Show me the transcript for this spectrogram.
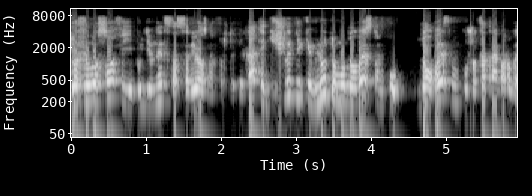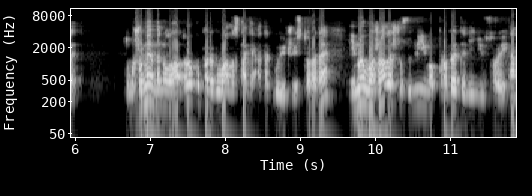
до філософії будівництва серйозних фортифікацій дійшли тільки в лютому до висновку, до висновку, що це треба робити. Тому що ми минулого року перебували в стані атакуючої сторони, і ми вважали, що зуміємо пробити лінію Суровіка.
